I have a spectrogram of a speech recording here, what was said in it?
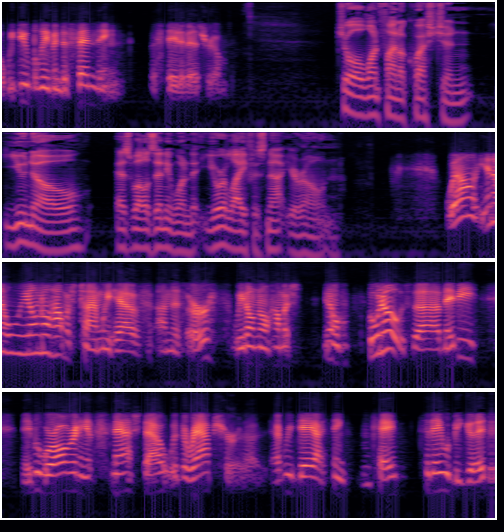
but we do believe in defending the state of Israel. Joel, one final question. You know as well as anyone that your life is not your own. Well, you know, we don't know how much time we have on this earth. We don't know how much, you know, who knows? Uh, maybe maybe we're all going to get snatched out with the rapture. Uh, every day I think, okay, today would be good.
